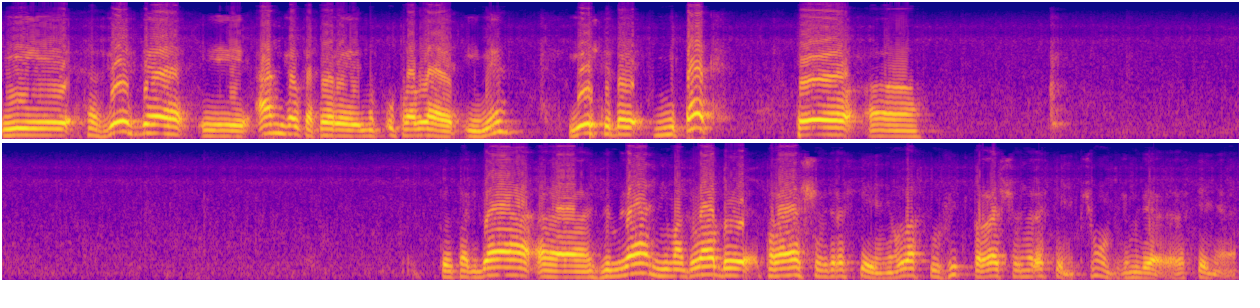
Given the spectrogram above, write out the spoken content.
И созвездие, и ангел, который управляет ими, если бы не так, то то тогда э, земля не могла бы проращивать растения, не могла служить проращиванию растений. Почему в земле растения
